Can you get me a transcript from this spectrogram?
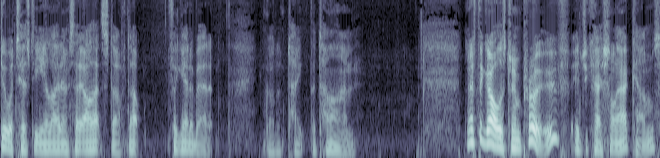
do a test a year later and say, oh, that's stuffed up, forget about it. You've got to take the time. Now, if the goal is to improve educational outcomes,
